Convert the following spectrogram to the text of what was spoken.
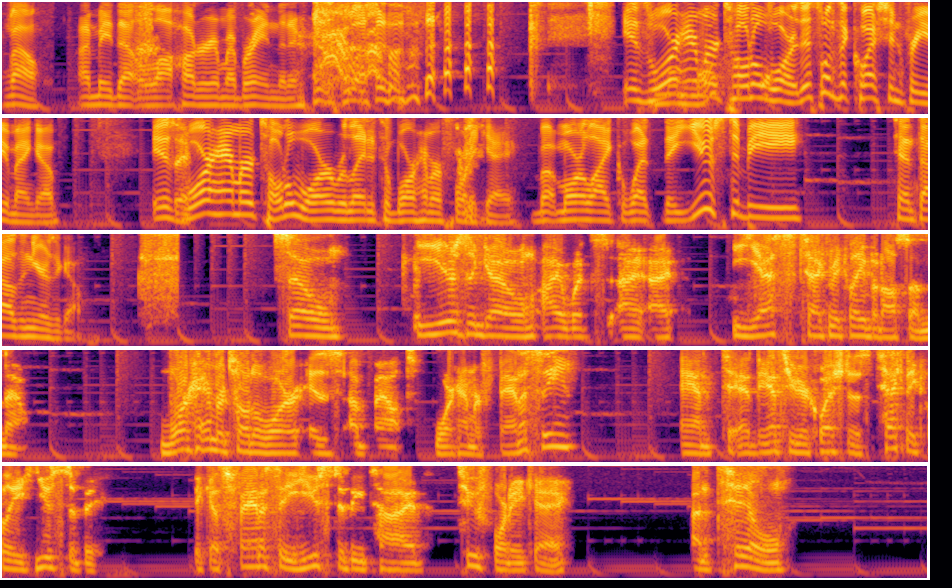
Wow, I made that a lot harder in my brain than it really was. Is Warhammer Total War? This one's a question for you, Mango. Is Sick. Warhammer Total War related to Warhammer 40k, but more like what they used to be 10,000 years ago? So years ago, I would I, I yes, technically, but also no. Warhammer Total War is about Warhammer Fantasy, and to, the answer to your question is technically used to be, because fantasy used to be tied to 40k until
